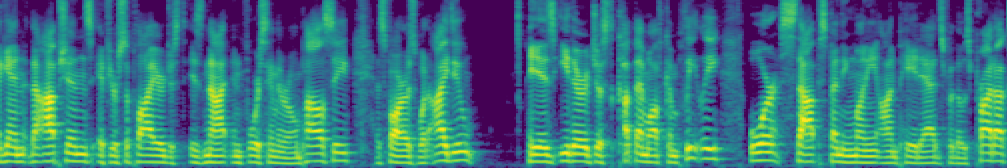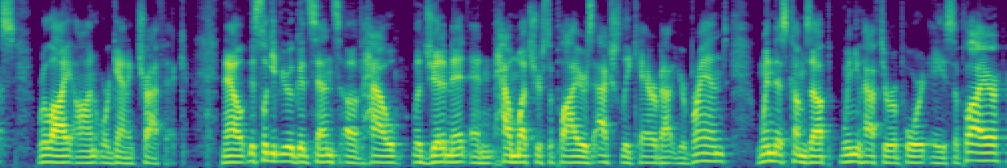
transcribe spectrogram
Again, the options, if your supplier just is not enforcing their own policy, as far as what I do, is either just cut them off completely or stop spending money on paid ads for those products, rely on organic traffic. Now, this will give you a good sense of how legitimate and how much your suppliers actually care about your brand. When this comes up, when you have to report a supplier,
